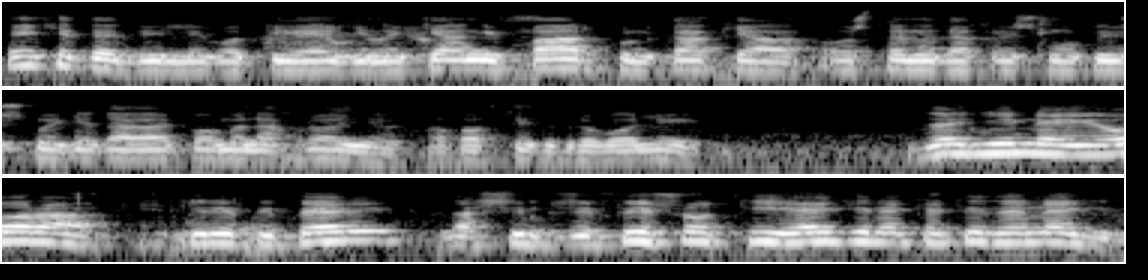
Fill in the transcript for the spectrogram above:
Έχετε δει λίγο τι έγινε και αν υπάρχουν κάποια ώστε να τα χρησιμοποιήσουμε και τα επόμενα χρόνια από αυτή την προβολή; Δεν είναι η ώρα, κύριε Πιπέρη, να συμψηφίσω τι έγινε και τι δεν έγινε.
